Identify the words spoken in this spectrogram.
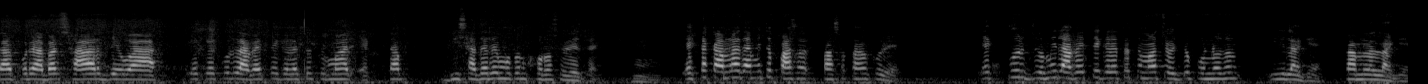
তারপরে আবার সার দেওয়া এক এক করে লাগাইতে গেলে তো তোমার একটা বিশ হাজারের মতন খরচ হয়ে যায়। একটা কামলা দামি তো পাঁচশো টাকা করে। এক কুর জমি লাগাইতে গেলে তো তোমার চোদ্দ পনেরো জন ই লাগে কামলা লাগে।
